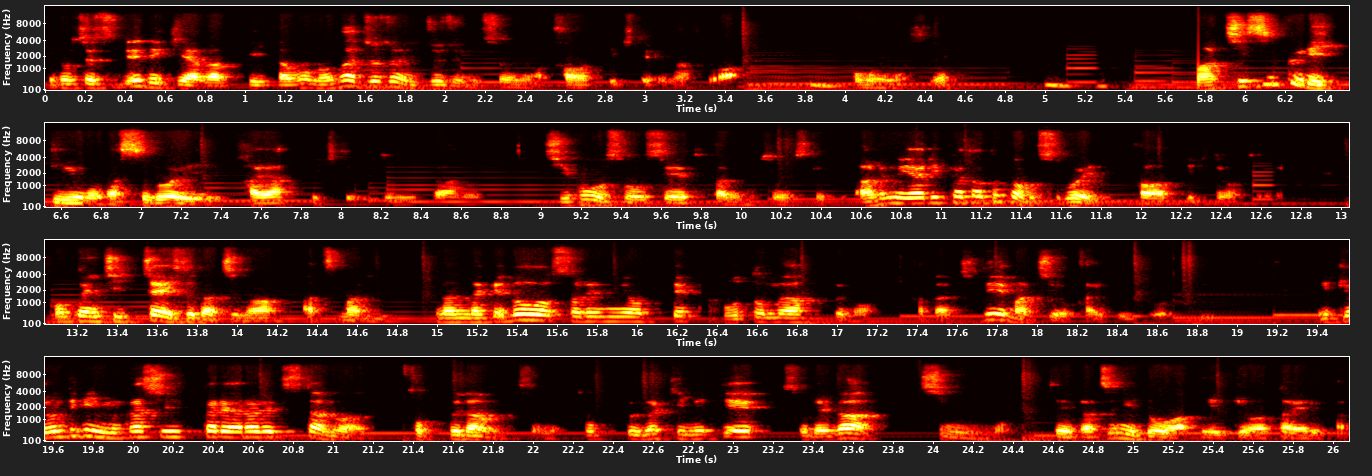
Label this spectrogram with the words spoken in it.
プロセスで出来上がっていたものが徐々に徐々にそういうのが変わってきてるなとは思いますね。街づくりっていうのがすごい流行ってきてるというか、あの地方創生とかでもそうですけど、あれのやり方とかもすごい変わってきてますよね。本当にちっちゃい人たちの集まりなんだけど、それによってボトムアップの形で街を変えていこうっていう。基本的に昔からやられてたのはトップダウンですよね。トップが決めて、それが市民の生活にどう影響を与えるか。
